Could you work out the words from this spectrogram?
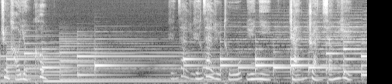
正好有空。人在人在旅途，与你辗转相遇。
